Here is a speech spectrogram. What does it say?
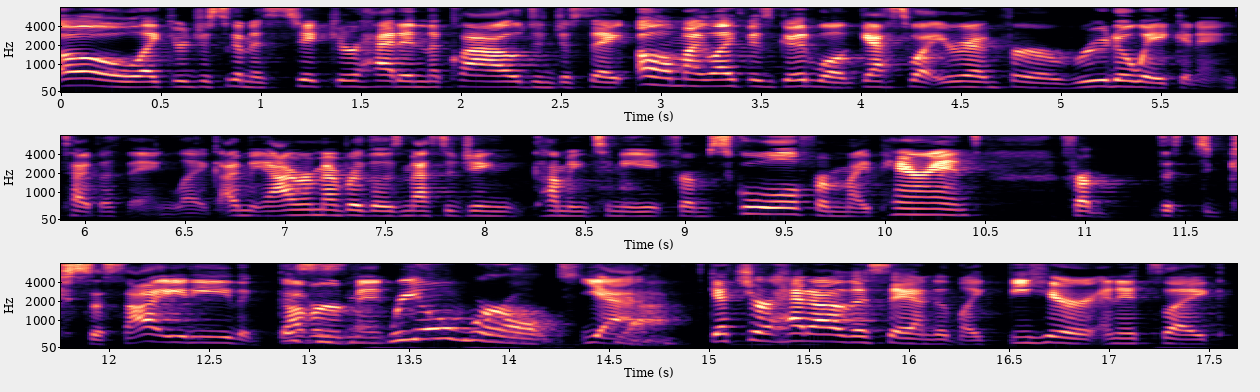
oh, like you're just going to stick your head in the clouds and just say, oh, my life is good. Well, guess what? You're in for a rude awakening type of thing. Like, I mean, I remember those messaging coming to me from school, from my parents, from the society, the government. real world. Yeah. yeah. Get your head out of the sand and like be here. And it's like,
